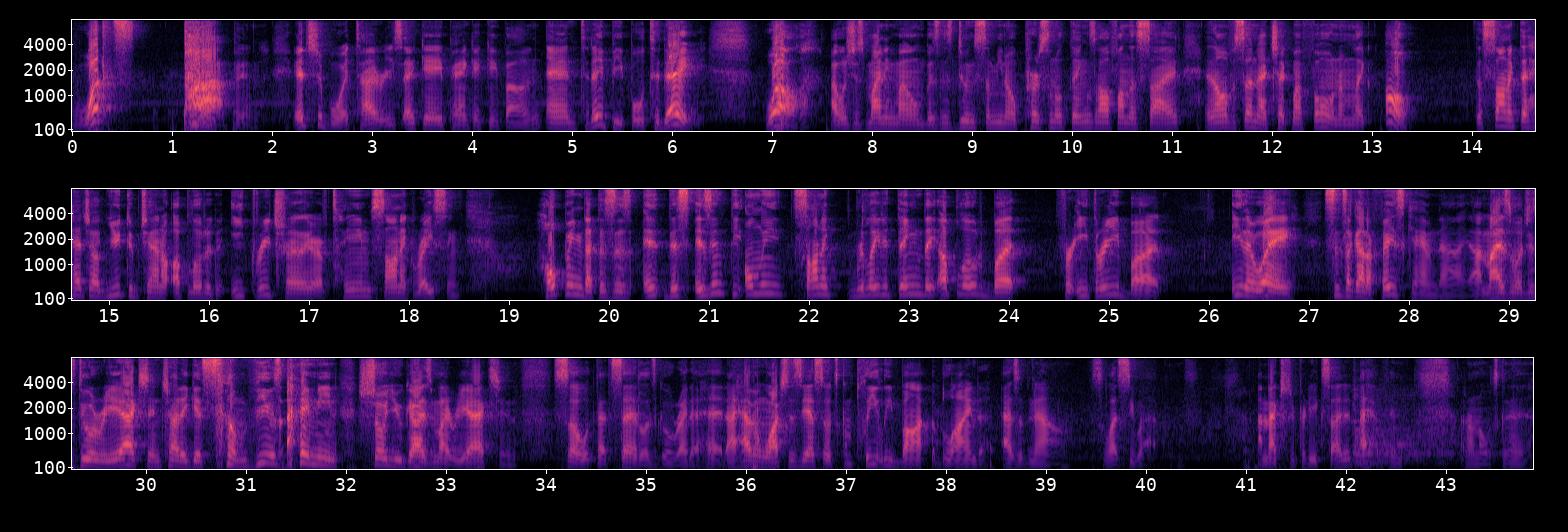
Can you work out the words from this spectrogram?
What's poppin'? It's your boy Tyrese, aka Pancaking Paladin, and today, people, today, well, I was just minding my own business, doing some, you know, personal things off on the side, and all of a sudden I check my phone, I'm like, oh, the Sonic the Hedgehog YouTube channel uploaded an E3 trailer of Team Sonic Racing. Hoping that this is this isn't the only Sonic related thing they upload, but for E3, but either way, since I got a face cam now, I might as well just do a reaction, try to get some views. I mean, show you guys my reaction. So with that said, let's go right ahead. I haven't watched this yet, so it's completely blind as of now. So let's see what happens. I'm actually pretty excited. I haven't. I don't know what's gonna.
